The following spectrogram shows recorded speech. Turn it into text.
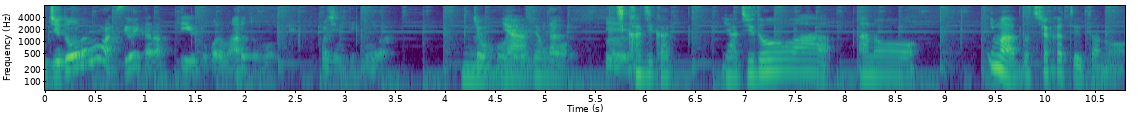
受動の方が強いかなっていうところもあると思うね、個人的には。うん情報をいやでもうん近々いや受動はあの今どちらかというとあの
